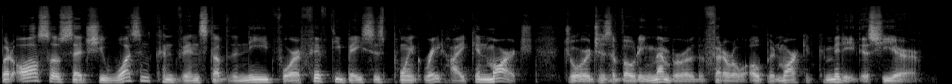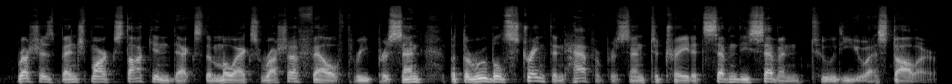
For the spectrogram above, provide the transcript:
but also said she wasn't convinced of the need for a 50 basis point rate hike in March. George is a voting member of the Federal Open Market Committee this year. Russia's benchmark stock index, the MOEX Russia, fell 3%, but the ruble strengthened half a percent to trade at 77 to the US dollar.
